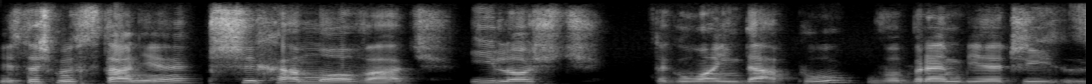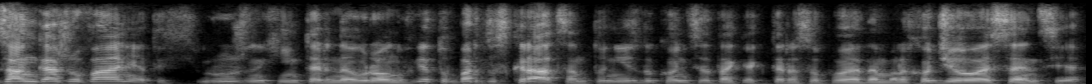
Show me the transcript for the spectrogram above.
jesteśmy w stanie przyhamować ilość tego wind-upu w obrębie, czyli zaangażowania tych różnych interneuronów, ja to bardzo skracam, to nie jest do końca tak, jak teraz opowiadam, ale chodzi o esencję,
